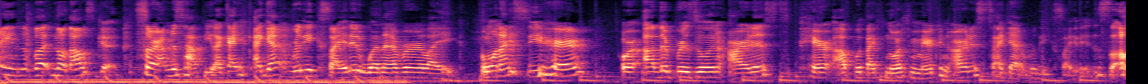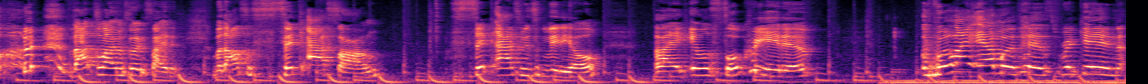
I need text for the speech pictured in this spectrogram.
mind! But no, that was good. Sorry, I'm just happy. Like, I, I get really excited whenever, like, when I see her or other Brazilian artists pair up with, like, North American artists, I get really excited. So, that's why I'm so excited. But that was a sick-ass song. Sick-ass music video. Like, it was so creative. will.i.am with his freaking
